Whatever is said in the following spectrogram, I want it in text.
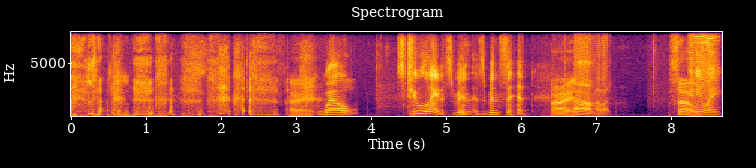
No, I'm kidding. All right. Well, it's too late. It's been it's been said. All right. Um, like so Anyway,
